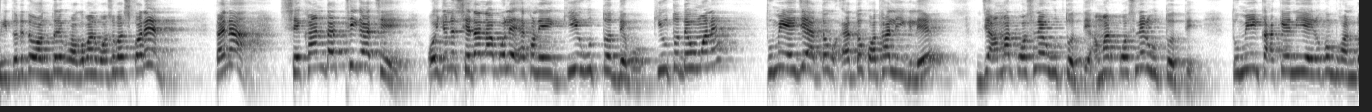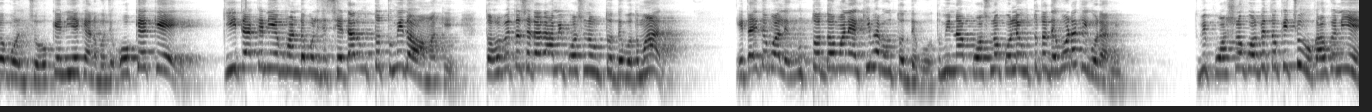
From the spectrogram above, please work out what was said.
ভিতরে তো অন্তরে ভগবান বসবাস করেন, তাই না? সেখানটা ঠিক আছে, ওই জন্য সেটা না বলে এখন এই কী উত্তর দেব? কী উত্তর দেবো মানে? তুমি এই যে এত এত কথা লিখলে যে আমার প্রশ্নের উত্তর দে, আমার প্রশ্নের উত্তর দে। তুমি কাকে নিয়ে এরকম ভণ্ড বলছো? ওকে নিয়ে কেন বলছো? ওকে কে? কীটাকে নিয়ে ভণ্ড বলেছে? সেটার উত্তর তুমি দাও আমাকে। তবে তো সেটার আমি প্রশ্নের উত্তর দেবো তোমার। এটাই তো বলে, উত্তর দাও মানে কীভাবে উত্তর দেবো? তুমি না প্রশ্ন করলে উত্তরটা দেবোটা কী করে আমি? তুমি প্রশ্ন করবে তো কিছু কাউকে নিয়ে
